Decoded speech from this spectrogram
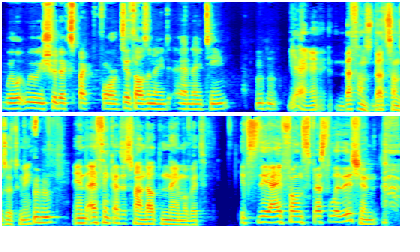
we we should expect for 2018 Mm-hmm. Yeah, that sounds that sounds good to me. And I think I just found out the name of it. It's the iPhone Special Edition.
